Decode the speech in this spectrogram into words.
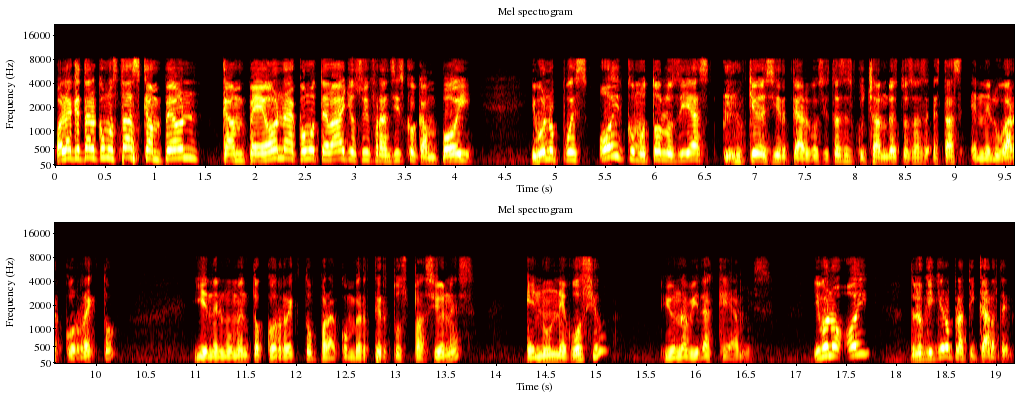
Hola, ¿qué tal? ¿Cómo estás, campeón? Campeona, ¿cómo te va? Yo soy Francisco Campoy. Y bueno, pues hoy, como todos los días, quiero decirte algo. Si estás escuchando esto, estás en el lugar correcto y en el momento correcto para convertir tus pasiones en un negocio y una vida que ames. Y bueno, hoy de lo que quiero platicarte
